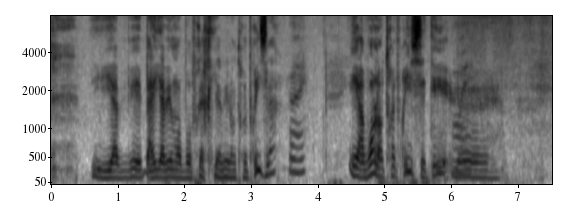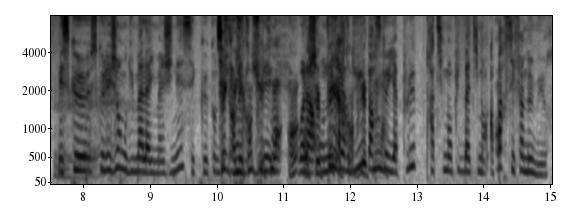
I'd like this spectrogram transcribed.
il y avait, ben, il y avait mon beau-frère qui avait l'entreprise, là. Ouais. Et avant l'entreprise, c'était le. Mais ce que, ce que les gens ont du mal à imaginer, c'est que comme tu- est tu les- complètement. On, on voilà, se on, est perd perdu parce qu'il n'y a plus, pratiquement plus de bâtiments, à part ces fameux murs.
